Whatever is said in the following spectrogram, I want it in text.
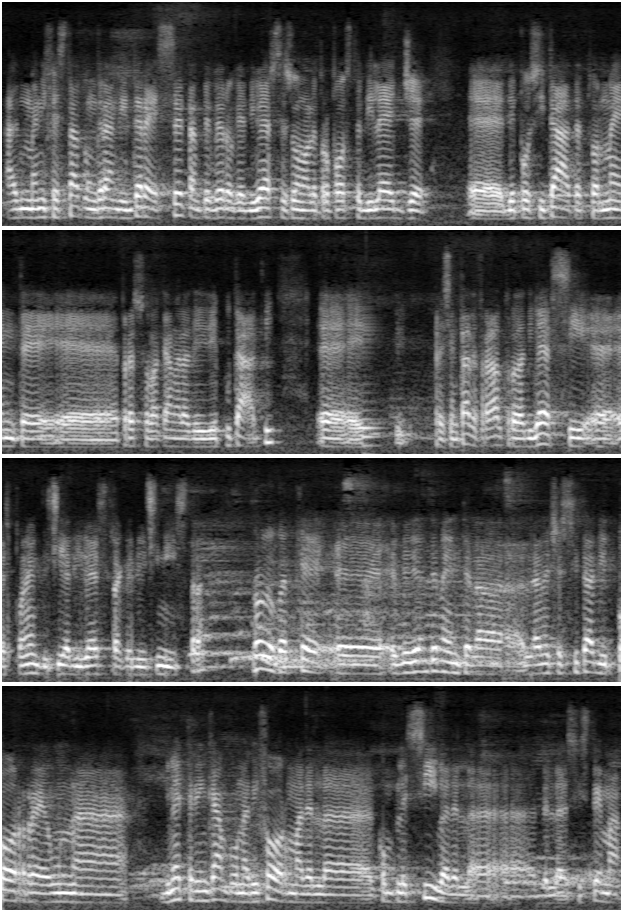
ha manifestato un grande interesse, tant'è vero che diverse sono le proposte di legge eh, depositate attualmente eh, presso la Camera dei Deputati, eh, presentate fra l'altro da diversi eh, esponenti sia di destra che di sinistra, proprio perché eh, evidentemente la, la, necessità di, una, di, mettere in campo una riforma del, complessiva del, del, sistema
